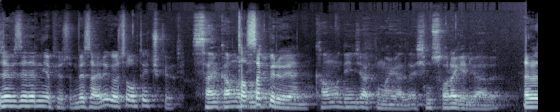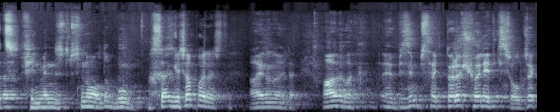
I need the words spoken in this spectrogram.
revizelerini yapıyorsun vesaire. Görsel ortaya çıkıyor. Sen Canva Taslak deyince, veriyor yani. Canva deyince aklıma geldi. Şimdi sonra geliyor abi. Evet. Film endüstrisi ne oldu? Boom. Sen geçen paylaştın. Aynen öyle. Abi bak e, bizim sektöre şöyle etkisi olacak.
